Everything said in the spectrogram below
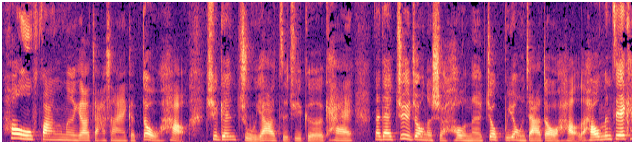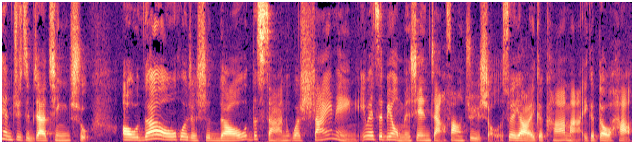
后方呢要加上一个逗号，去跟主要子句隔开。那在句中的时候呢，就不用加逗号了。好，我们直接看句子比较清楚。Although 或者是 though the sun was shining，因为这边我们先讲放句首了，所以要有一个 comma 一个逗号。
